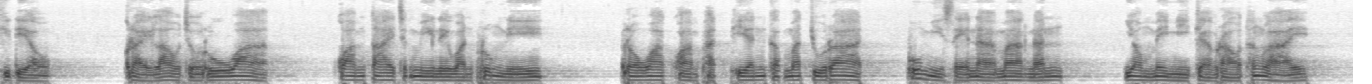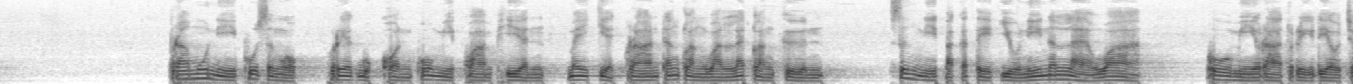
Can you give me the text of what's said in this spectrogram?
ทีเดียว ใครเล่าจะรู้ว่า ความตายจะมีในวันพรุ่งนี้ เพราะว่าความผัดเพี้ยนกับมัจจุราช ผู้มีเสนามากนั้น ย่อมไม่มีแก่เราทั้งหลาย พระมุนีผู้สงบเรียกบุคคลผู้มีความเพียรไม่เกียจคร้านทั้งกลางวันและกลางคืน ซึ่งมีปกติอยู่นี้นั่นแหละว่า ผู้มีราตรีเดียวเจ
